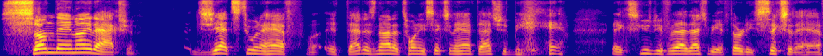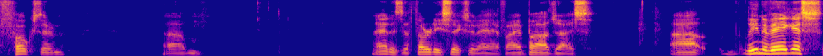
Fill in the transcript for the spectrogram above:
Sunday night action. Jets two and a half. If that is not a 26 and a half, that should be, excuse me for that, that should be a 36 and a half, folks. Um, that is a 36 and a half. I apologize. Uh, Lena Vegas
